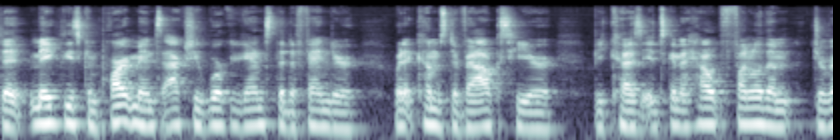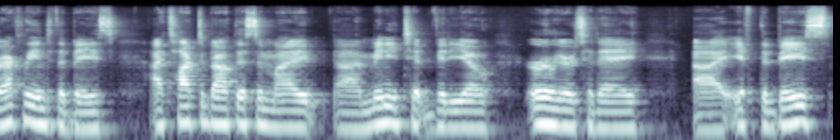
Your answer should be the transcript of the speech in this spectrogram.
that make these compartments actually work against the defender when it comes to Valks here because it's going to help funnel them directly into the base. I talked about this in my uh, mini tip video earlier today. Uh, if the base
